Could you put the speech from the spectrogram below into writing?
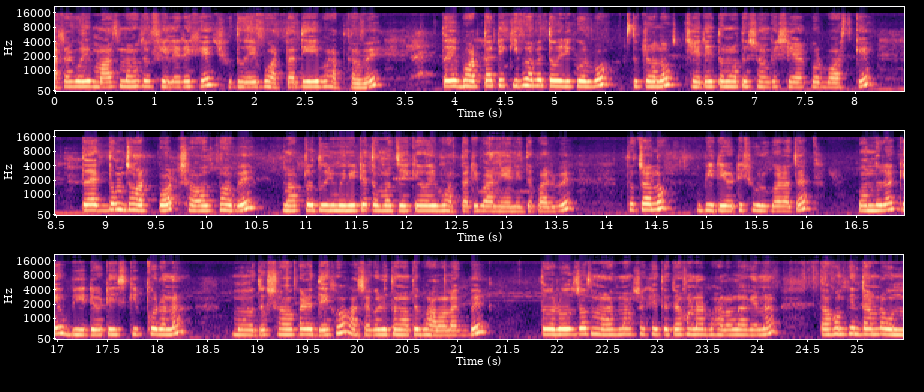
আশা করি মাছ, মাংস ফেলে রেখে শুধু এই ভর্তা দিয়েই ভাত খাবে। তো এই ভর্তাটি কীভাবে তৈরি করব, তো চলো সেটাই তোমাদের সঙ্গে শেয়ার করব আজকে। তো একদম ঝটপট, সহজভাবে মাত্র দুই মিনিটে তোমরা যে কেউ এই ভর্তাটি বানিয়ে নিতে পারবে। তো চলো, ভিডিওটি শুরু করা যাক। বন্ধুরা, কেউ ভিডিওটি স্কিপ করো না। মনোযোগ সহকারে দেখো, আশা করি তোমাদের ভালো লাগবে। তো রোজ রোজ মাছ, মাংস খেতে যখন আর ভালো লাগে না, তখন কিন্তু আমরা অন্য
